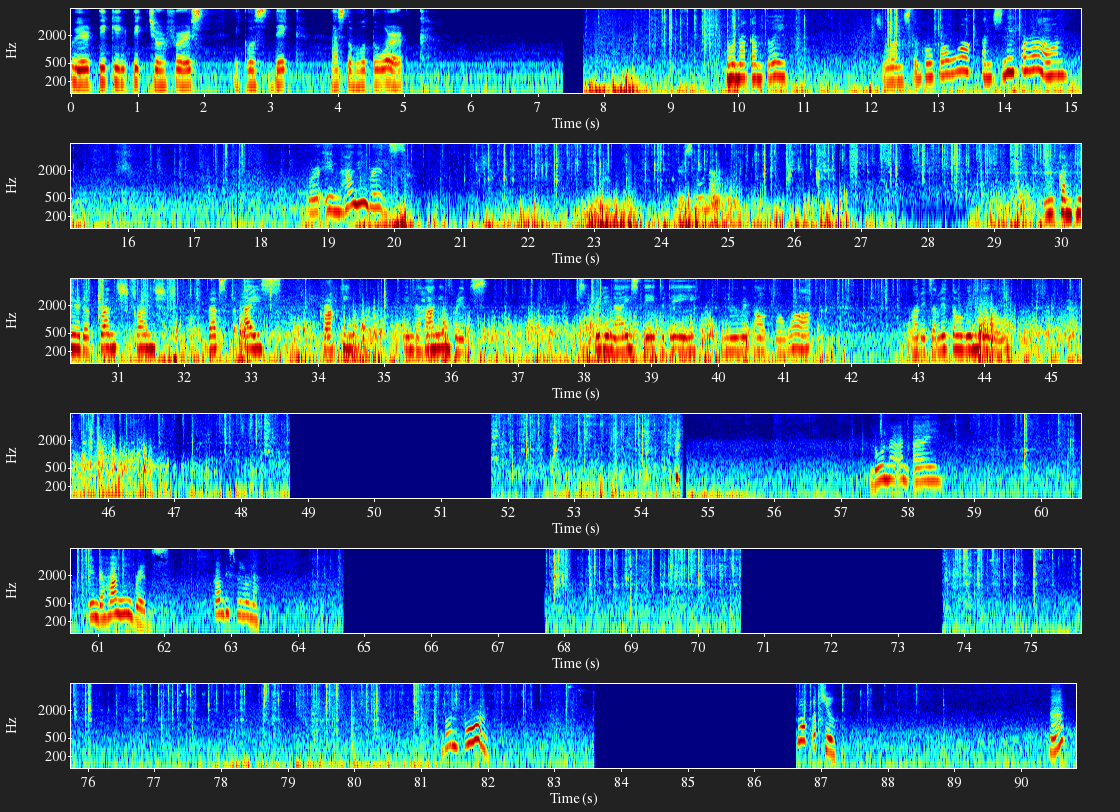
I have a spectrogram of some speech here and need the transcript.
We're taking picture first because Dick has to go to work. Luna can't wait. She wants to go for a walk and sniff around. We're in Hanging Bridge. You can hear the crunch, crunch. That's the ice cracking in the hanging bridge. It's a pretty nice day today and we went out for a walk. But it's a little windy though. Luna and I in the hanging bridge. Come this way, Luna. Don't fall. Look at you. 嗯？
